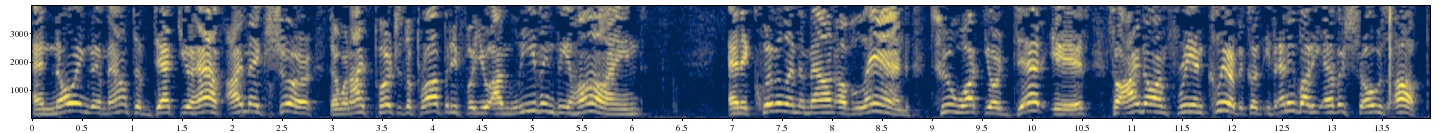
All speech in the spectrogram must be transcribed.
and knowing the amount of debt you have, I make sure that when I purchase a property for you, I'm leaving behind an equivalent amount of land to what your debt is, so I know I'm free and clear, because if anybody ever shows up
